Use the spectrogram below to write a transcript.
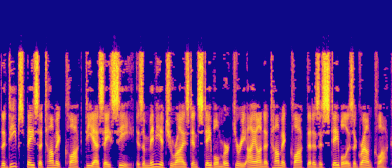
The Deep Space Atomic Clock is a miniaturized and stable mercury-ion atomic clock that is as stable as a ground clock.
